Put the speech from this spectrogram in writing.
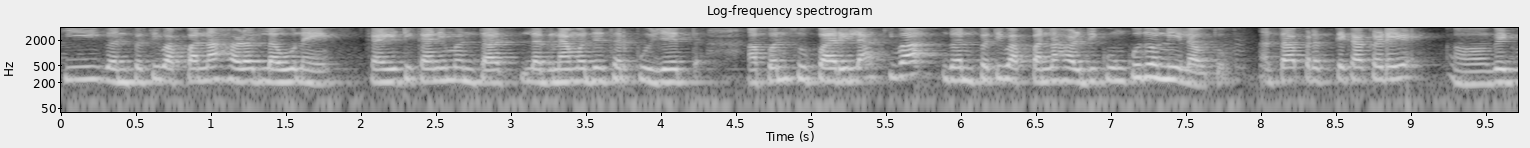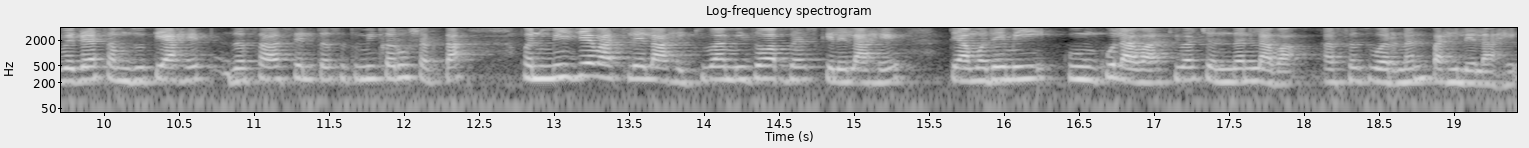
की गणपती बाप्पांना हळद लावू नये. काही ठिकाणी म्हणतात लग्नामध्ये तर पूजेत आपण सुपारीला किंवा गणपती बाप्पांना हळदी कुंकू दोन्ही लावतो. आता प्रत्येकाकडे वेगवेगळ्या समजुती आहेत. जसं असेल तसं तुम्ही करू शकता. पण मी जे वाचलेलं आहे किंवा मी जो अभ्यास केलेला आहे त्यामध्ये मी कुंकू लावा किंवा चंदन लावा असंच वर्णन पाहिलेलं आहे.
